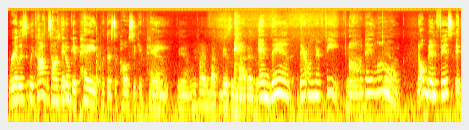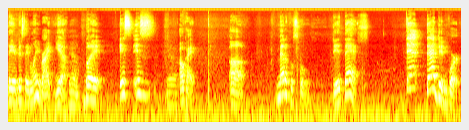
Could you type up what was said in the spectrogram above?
realistically, cosmetologists, they don't get paid what they're supposed to get paid. Yeah. yeah, we've heard about the business side of it. And then they're on their feet Yeah. all day long. No benefits if they invest their money right. Yeah. Yeah. But it's it's okay. Uh, medical school did that. That that didn't work.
